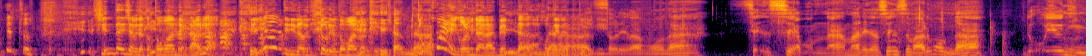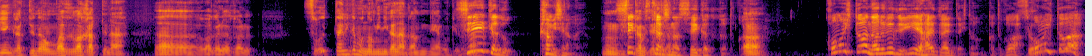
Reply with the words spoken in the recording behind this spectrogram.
ベッド寝台車みたいなとこ泊まんねんってあるやん。いらんって二段ベッド一人で泊まんのに。いらんな。どこやねんこれみたいな。ベッドな。んかホテルやった時に。それはもうなセンスやもんな。マネージャーのセンスもあるもんな。どういう人間かっていうのはまず分かってな。うんうん分かる分かる。そういった意味でも飲みに行かなあかんねやろうけどな。性格を加味しなあかんやん、うんせっかちな性格かとか、うん。この人はなるべく家早く帰りたい人なんかとかこの人は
